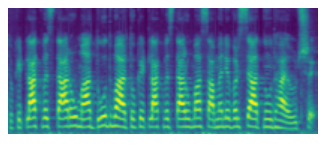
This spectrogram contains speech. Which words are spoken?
તો કેટલાક વિસ્તારોમાં ધોધમાર, તો કેટલાક વિસ્તારોમાં સામાન્ય વરસાદ નોંધાયો છે.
